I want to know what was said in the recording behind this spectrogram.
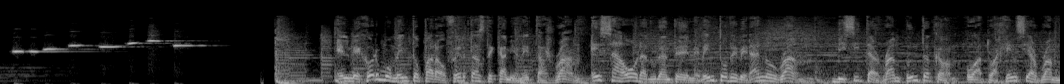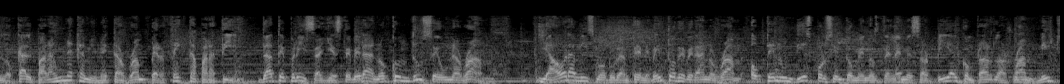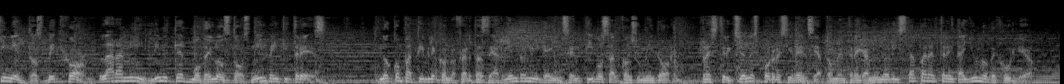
El mejor momento para ofertas de camionetas RAM es ahora durante el evento de verano RAM. Visita ram.com o a tu agencia RAM local para una camioneta RAM perfecta para ti. Date prisa y este verano conduce una RAM. Y ahora mismo durante el evento de verano RAM, obtén un 10% menos del MSRP al comprar la RAM 1500 Bighorn Laramie Limited modelos 2023. No compatible con ofertas de arriendo ni de incentivos al consumidor. Restricciones por residencia. Toma entrega minorista para el 31 de julio.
